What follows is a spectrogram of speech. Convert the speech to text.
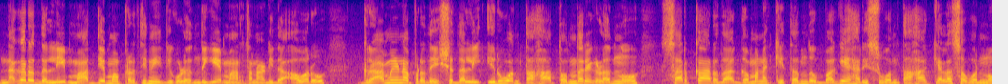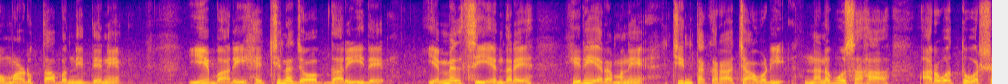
ನಗರದಲ್ಲಿ ಮಾಧ್ಯಮ ಪ್ರತಿನಿಧಿಗಳೊಂದಿಗೆ ಮಾತನಾಡಿದ ಅವರು, ಗ್ರಾಮೀಣ ಪ್ರದೇಶದಲ್ಲಿ ಇರುವಂತಹ ತೊಂದರೆಗಳನ್ನು ಸರ್ಕಾರದ ಗಮನಕ್ಕೆ ತಂದು ಬಗೆಹರಿಸುವಂತಹ ಕೆಲಸವನ್ನು ಮಾಡುತ್ತಾ ಬಂದಿದ್ದೇನೆ. ಈ ಬಾರಿ ಹೆಚ್ಚಿನ ಜವಾಬ್ದಾರಿ ಇದೆ. ಎಂಎಲ್ಸಿ ಎಂದರೆ ಹಿರಿಯರ ಮನೆ, ಚಿಂತಕರ ಚಾವಡಿ. ನನಗೂ ಸಹ ಅರವತ್ತು ವರ್ಷ.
